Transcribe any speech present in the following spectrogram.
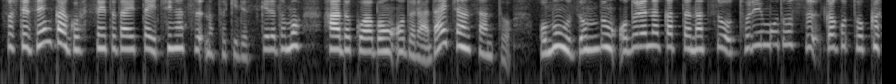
そして前回ご出演いただいた1月の時ですけれども、ハードコア盆踊らー大ちゃんさんと思う存分踊れなかった夏を取り戻すがごとく、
